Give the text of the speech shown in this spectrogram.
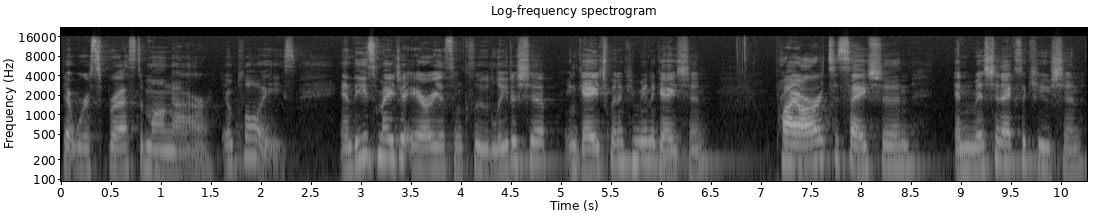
that were expressed among our employees. And these major areas include leadership, engagement and communication, prioritization and mission execution,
